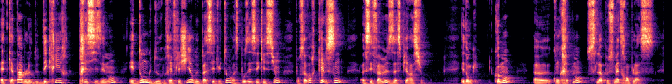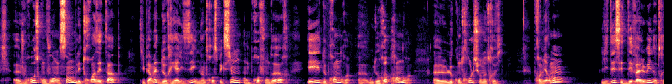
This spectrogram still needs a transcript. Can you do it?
être capable de décrire précisément et donc de réfléchir, de passer du temps à se poser ces questions pour savoir quelles sont ces fameuses aspirations. Et donc, comment euh, concrètement cela peut se mettre en place? Euh, Je vous propose qu'on voit ensemble les trois étapes qui permettent de réaliser une introspection en profondeur et de prendre ou de reprendre le contrôle sur notre vie. Premièrement, l'idée c'est d'évaluer notre,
